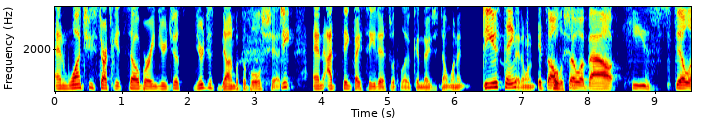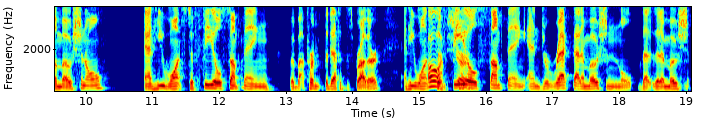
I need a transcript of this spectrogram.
and once you start to get sober and you're just you're just done with the bullshit, Do, and I think they see this with Luke, and they just don't want to. Do you think They don't it's also about he's still emotional and he wants to feel something about from the death of his brother and he wants Oh, to I'm sure. feel something and direct that emotional that, that emotion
